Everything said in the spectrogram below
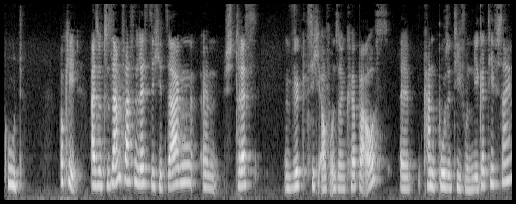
Gut. Okay, also zusammenfassend lässt sich jetzt sagen, ähm, Stress wirkt sich auf unseren Körper aus, äh, kann positiv und negativ sein.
